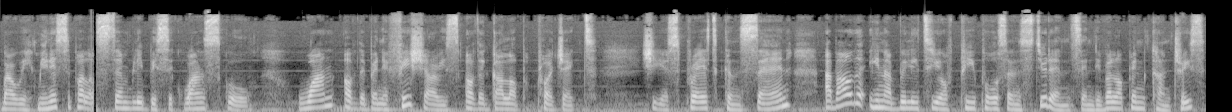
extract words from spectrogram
Gbawe Municipal Assembly Basic 1 School, one of the beneficiaries of the GALOP project. She expressed concern about the inability of pupils and students in developing countries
